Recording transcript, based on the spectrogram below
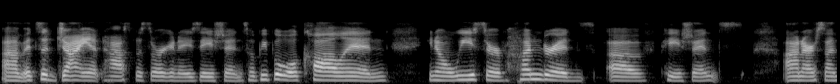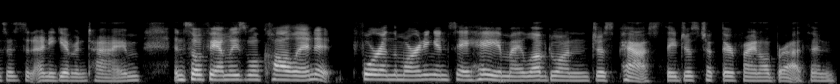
Um, it's a giant hospice organization. So people will call in. You know, we serve hundreds of patients on our census at any given time. And so families will call in at four in the morning and say, Hey, my loved one just passed. They just took their final breath. And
